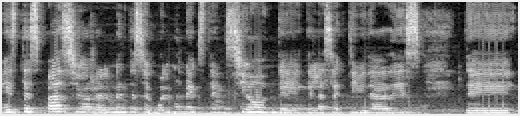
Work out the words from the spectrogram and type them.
este espacio realmente se vuelve una extensión de, las actividades de,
